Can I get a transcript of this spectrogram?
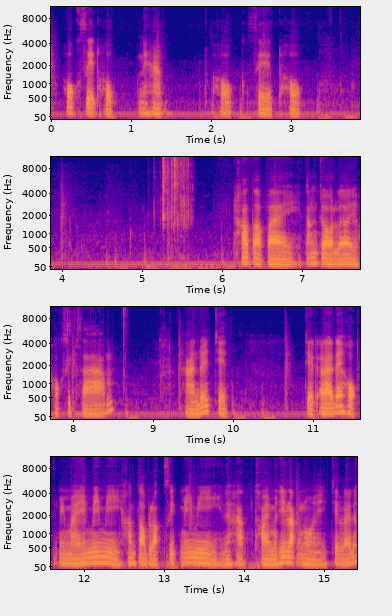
6เศษ6นะครับ6เศษ6 เข้าต่อไปตั้งโจทย์เลย 63 หารด้วย 7 7 อะไรได้ 6 มีไหมไม่มีคำตอบหลัก 10 ไม่มีนะครับ ถอยมาที่หลักหน่วย 7 อะไรได้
